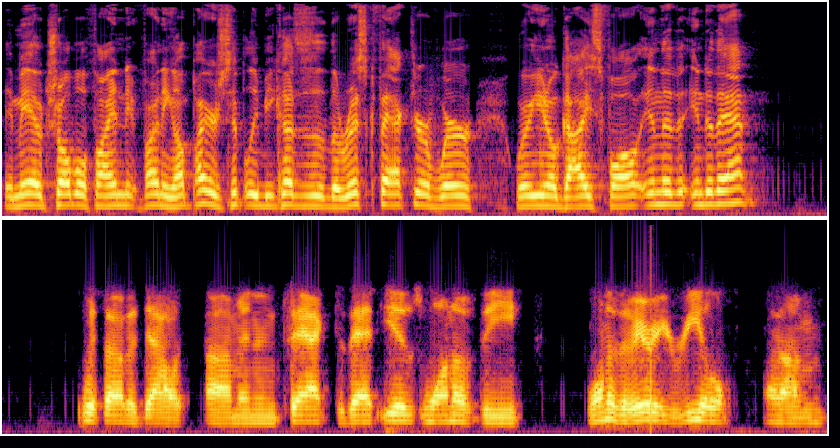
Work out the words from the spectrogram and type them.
they may have trouble finding finding umpires simply because of the risk factor of where where you know guys fall into the, into that? Without a doubt. Um, and in fact that is one of the one of the very real um,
